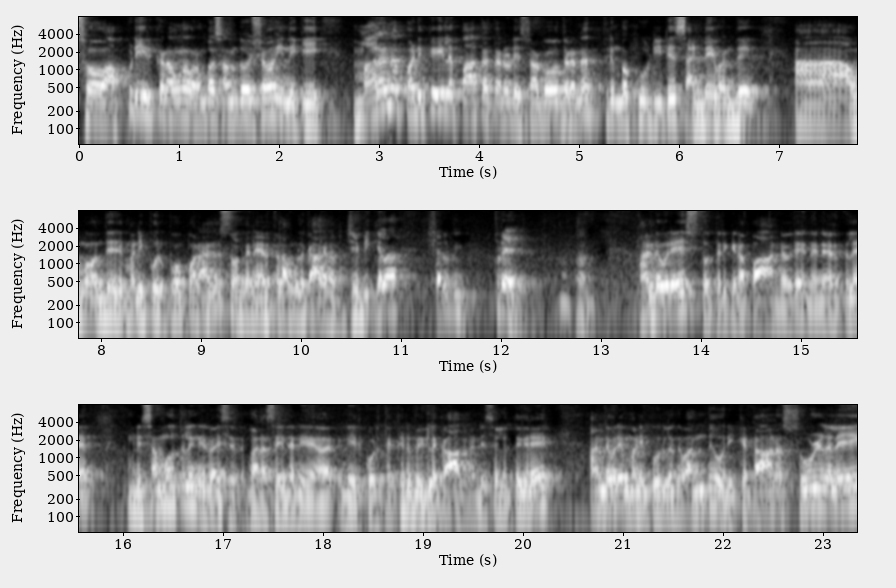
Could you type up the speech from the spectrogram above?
ஸோ அப்படி இருக்கிறவங்க ரொம்ப சந்தோஷம். இன்னைக்கு மரண படுக்கையில் பார்த்த தன்னுடைய சகோதரனை திரும்ப கூட்டிகிட்டு சண்டே வந்து அவங்க வந்து மணிப்பூர் போக போகிறாங்க ஸோ அந்த நேரத்தில் அவங்களுக்காக நம்ம ஜெபிக்கலாம். ஷல் வி ப்ரே ஆண்டவரே ஸ்தோத்திருக்கிறப்பா. ஆண்டவரே இந்த நேரத்தில் உங்களுடைய சமூகத்தில் நீர் வயசு வர செய்த நீர் நீர் கொடுத்த கிருபிகளுக்காக நன்றி செலுத்துகிறேன். ஆண்டவரே மணிப்பூர்லேருந்து வந்து ஒரு இக்கட்டான சூழ்நிலையை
